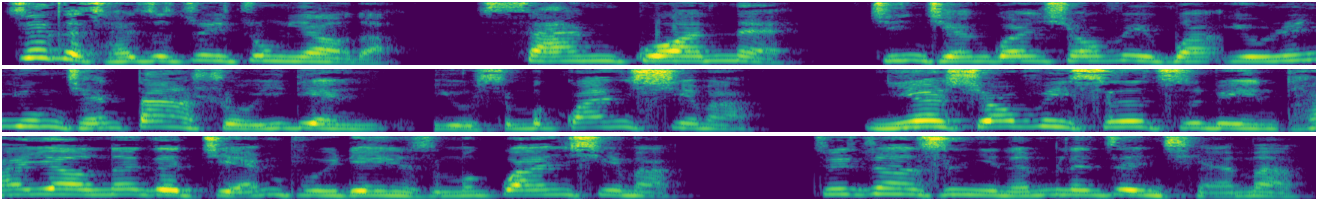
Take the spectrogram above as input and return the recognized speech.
这个才是最重要的。三观呢？金钱观、消费观，有人用钱大手一点有什么关系吗？你要消费奢侈品，他要那个简朴一点有什么关系吗？最重要是你能不能挣钱嘛？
